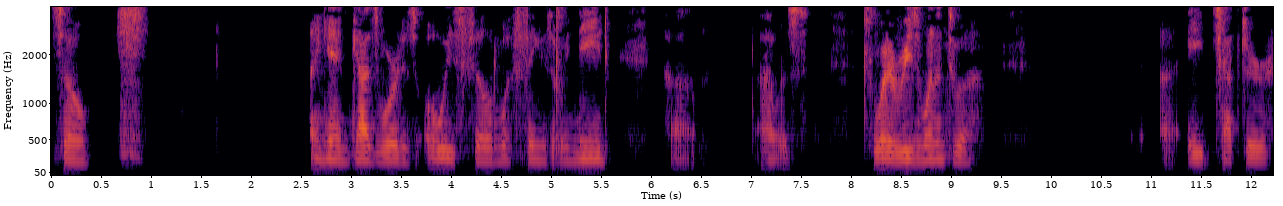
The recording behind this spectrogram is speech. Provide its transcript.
So, again, God's word is always filled with things that we need. Um, I was, for whatever reason, went into a, a eight chapter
